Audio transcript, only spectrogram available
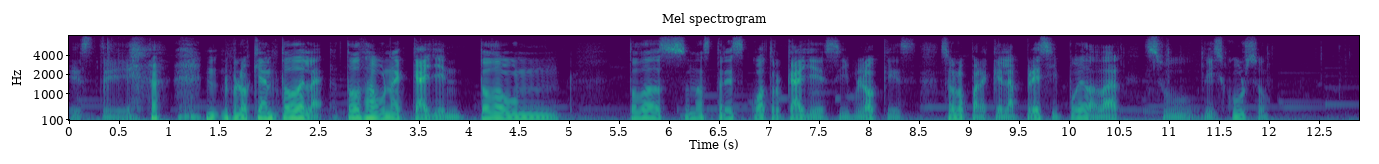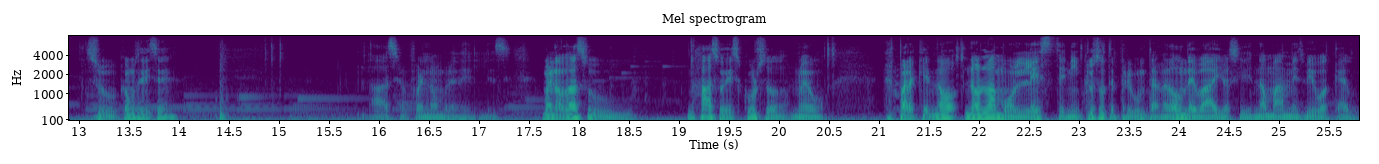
este, bloquean toda la, toda una calle, todo un, todas unas 3, 4 calles y bloques, solo para que la presi pueda dar su discurso, su, ¿cómo se dice? Ah, se fue el nombre del, es- bueno, da su, su discurso nuevo para que no, no la molesten. Incluso te preguntan a dónde va. Yo así, de, no mames, vivo acá, güey.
